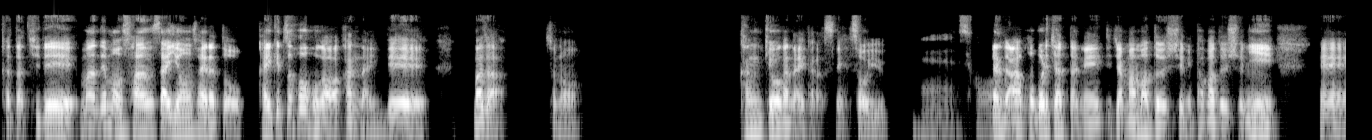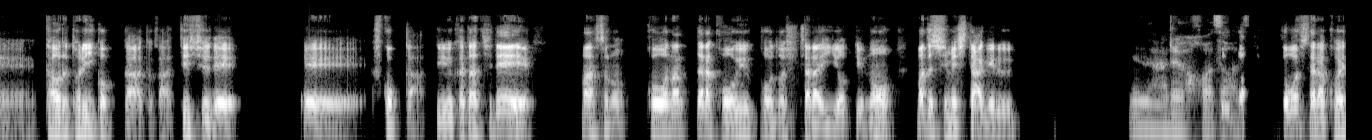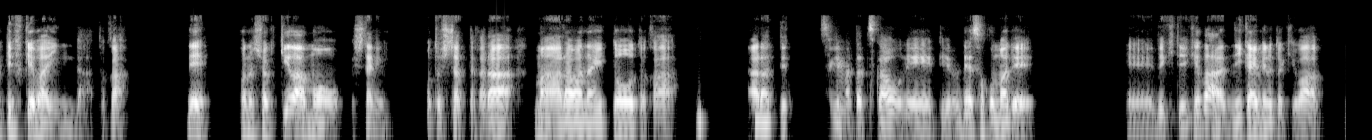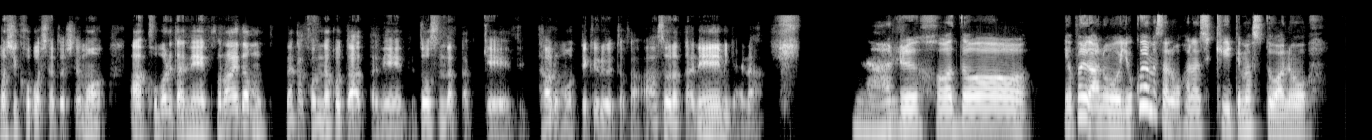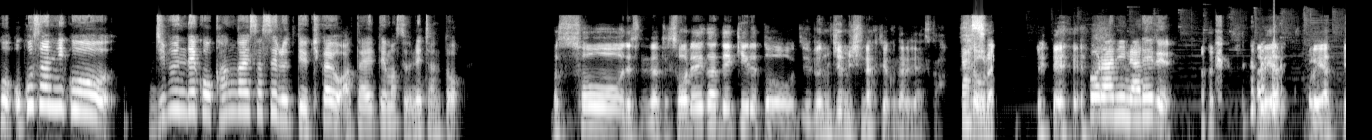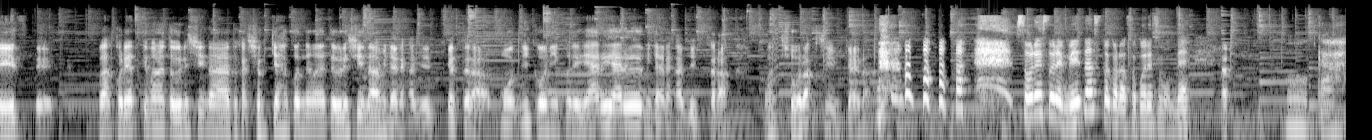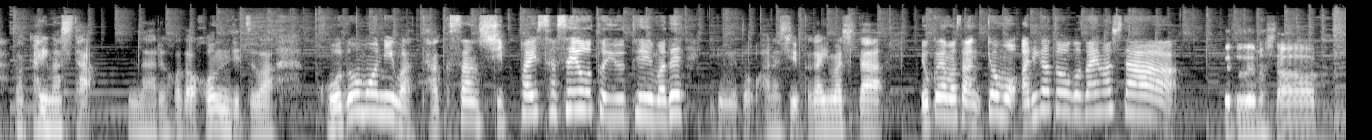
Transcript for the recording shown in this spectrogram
形で、まあでも3歳、4歳だと解決方法がわかんないんで、まだ、その、環境がないからですね、そういう。ねそうなので、あ、こぼれちゃったねって、じゃあママと一緒に、パパと一緒に、えータオル取り行こっかとか、ティッシュで、えー拭こっかっていう形で、まあその、こうなったらこういう行動したらいいよっていうのを、まず示してあげるなるほど。こぼしたらこうやって拭けばいいんだとか、で、この食器はもう下に落としちゃったから、まあ洗わないととか、洗って次また使おうねっていうので、そこまで、えーできていけば、2回目の時は、もしこぼしたとしても、あ、こぼれたね、この間もなんかこんなことあったね、どうすんだったっけってタオル持ってくるとか、あ、そうだったね、みたいな。なるほど。やっぱりあの、横山さんのお話聞いてますと、あの、お子さんにこう、自分でこう考えさせるっていう機会を与えてますよね、ちゃんと。まあ、そうですね。だってそれができると自分準備しなくてよくなるじゃないですか。将来。ホラーになれる。あれや、これやってって。わ、これやってもらうと嬉しいなとか、食器運んでもらうと嬉しいなみたいな感じでやったら、もうニコニコでやるやるみたいな感じでいくから、わ超楽ちんみたいな。それそれ目指すところはそこですもんねはい。そうか、わかりました。なるほど。本日は子供にはたくさん失敗させようというテーマでいろいろとお話伺いました。横山さん、今日もありがとうございました。ありがとうございました。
